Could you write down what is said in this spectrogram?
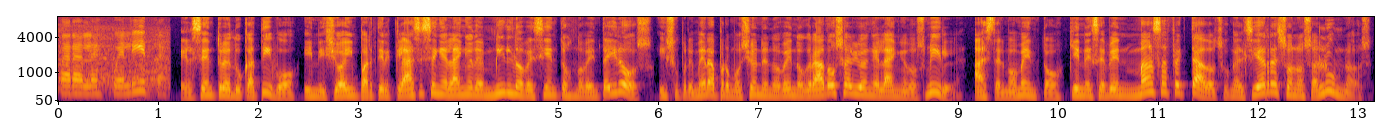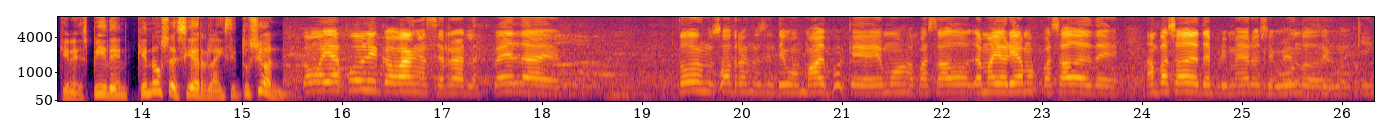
para la escuelita. El centro educativo inició a impartir clases en el año de 1992 y su primera promoción de noveno grado salió en el año 2000. Hasta el momento, quienes se ven más afectados con el cierre son los alumnos, quienes piden que no se cierre la institución. Como ya público van a cerrar la escuela. Eh, todos nosotros nos sentimos mal porque hemos pasado, la mayoría hemos pasado desde, han pasado desde primero, segundo, desde aquí.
